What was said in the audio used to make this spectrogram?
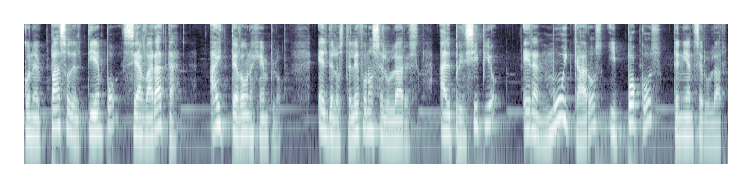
con el paso del tiempo se abarata. Ahí te va un ejemplo. El de los teléfonos celulares. Al principio eran muy caros y pocos tenían celular.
